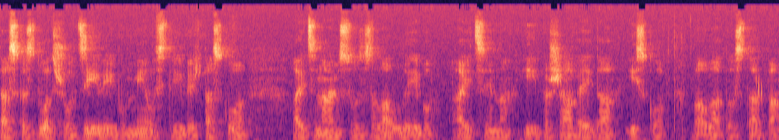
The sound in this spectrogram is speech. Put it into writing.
tas, kas dod šo dzīvību, un mīlestība ir tas, ko aicinājums uz laulību aicina īpašā veidā izkopt laulāto starpā.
